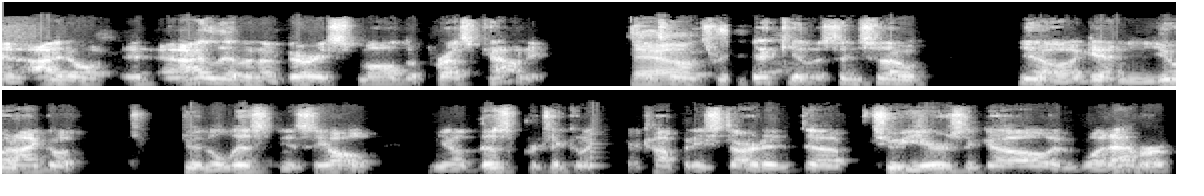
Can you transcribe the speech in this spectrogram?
And I don't and I live in a very small depressed county. And so it's ridiculous. And so, you know, again, you and I go through the list and you say, oh, you know, this particular company started uh, two years ago and whatever.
